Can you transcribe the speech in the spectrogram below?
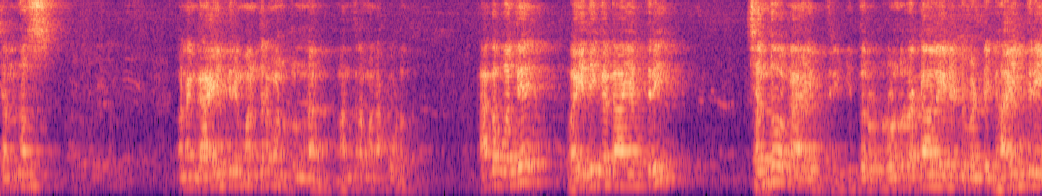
ఛందస్ మనం గాయత్రి మంత్రం అంటున్నాం. మంత్రం అనకూడదు. కాకపోతే వైదిక గాయత్రి ఛందో గాయత్రి ఇద్దరు రెండు రకాలైనటువంటి గాయత్రి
